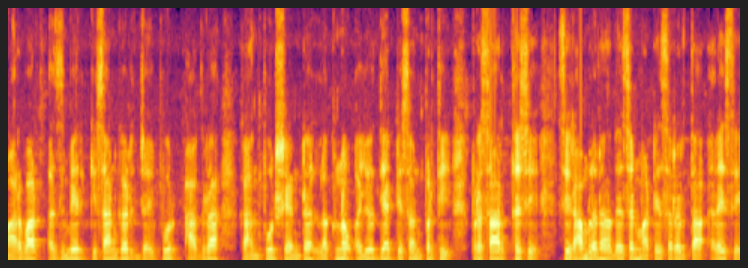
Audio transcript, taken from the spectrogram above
Marwar, Ajmer, Kishangarh, Jaipur, Agra, Kanpur central Lucknow Ayodhya station પરથી પ્રસાર થશે. શ્રી રામલલાના દર્શન માટે સરળતા રહેશે.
